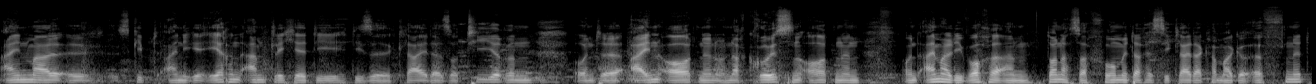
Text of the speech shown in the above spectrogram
einmal, äh, es gibt einige Ehrenamtliche, die diese Kleider sortieren und äh, einordnen und nach Größen ordnen. Und einmal die Woche am Donnerstagvormittag ist die Kleiderkammer geöffnet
